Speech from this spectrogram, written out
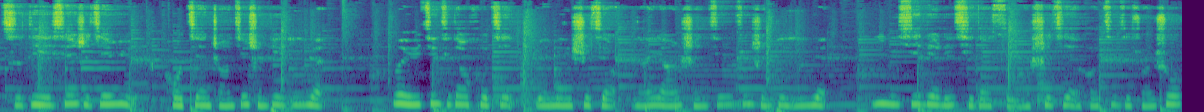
此地先是监狱，后建成精神病医院，位于京畿道附近，原名是叫南阳神经精神病医院。因一系列离奇的死亡事件和禁忌传说，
